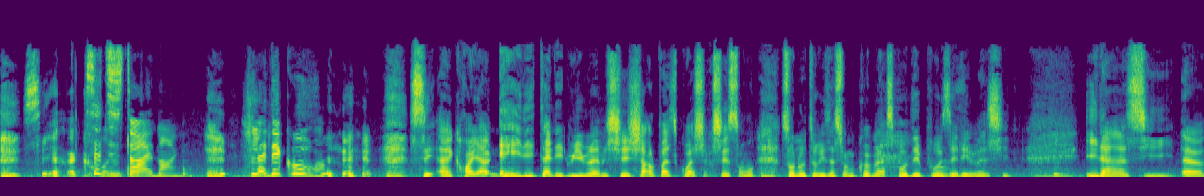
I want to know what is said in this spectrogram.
C'est Cette incroyable. histoire est dingue. Je la découvre. hein. C'est incroyable. Et il est allé lui-même chez Charles Pasqua chercher son, son autorisation de commerce pour déposer les machines. Il a ainsi euh,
